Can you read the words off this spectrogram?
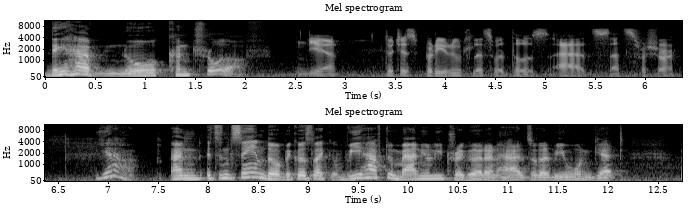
they have no control of. Yeah, Twitch is pretty ruthless with those ads. That's for sure. Yeah. And it's insane though because like we have to manually trigger an ad so that we won't get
